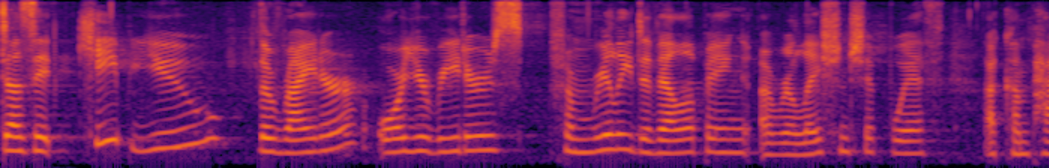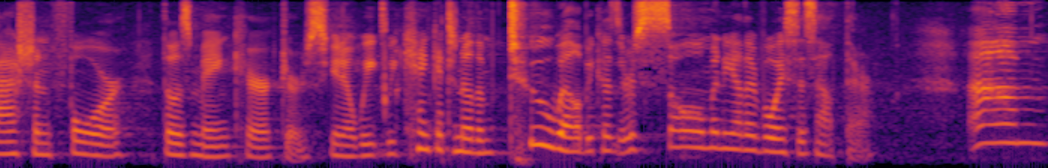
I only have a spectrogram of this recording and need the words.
does it keep you, the writer, or your readers from really developing a relationship with, a compassion for those main characters? You know, we, we can't get to know them too well because there's so many other voices out there. Um,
